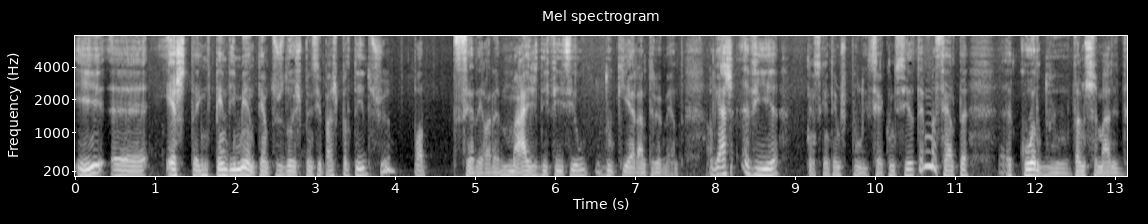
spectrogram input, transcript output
e uh, este entendimento entre os dois principais partidos pode ser agora mais difícil do que era anteriormente. Aliás, havia penso que em termos públicos é conhecido, tem uma certa acordo, vamos chamar-lhe de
